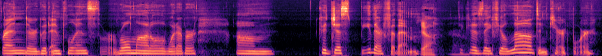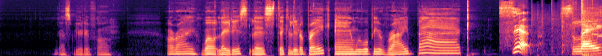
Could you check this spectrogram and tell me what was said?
friend or a good influence or role model or whatever. Um, could just be there for them Yeah. because they feel loved and cared for. That's beautiful. All right. Well, ladies, let's take a little break and we will be right back. Sip, slay,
